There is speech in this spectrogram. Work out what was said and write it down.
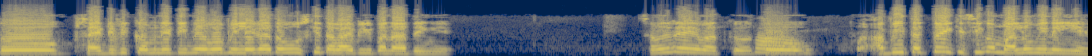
तो साइंटिफिक कम्युनिटी में वो मिलेगा तो वो उसकी दवाई भी बना देंगे समझ रहे हैं बात को हाँ। तो अभी तक तो ये किसी को मालूम ही नहीं है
